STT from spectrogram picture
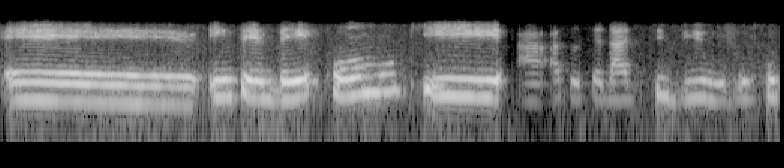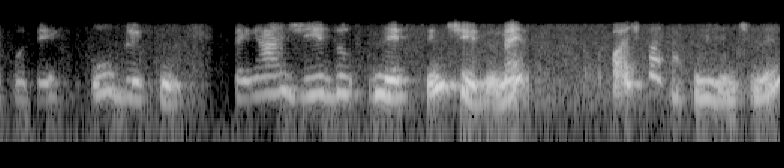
é, entender como que a, a, sociedade civil, junto com o poder público, tem agido nesse sentido, né? Pode passar por gente, né?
